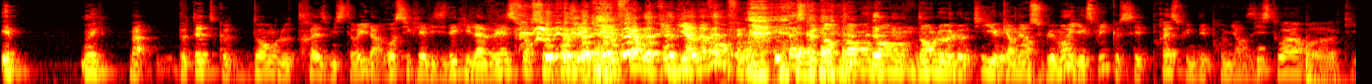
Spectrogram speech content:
Et. Oui. Bah, peut-être que dans le 13 Mystery, il a recyclé les idées qu'il avait sur ce projet qu'il veut faire depuis bien avant en fait. Parce que dans, dans- dans- dans le, le petit carnet en supplément, il explique que c'est presque une des premières histoires euh, qui-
